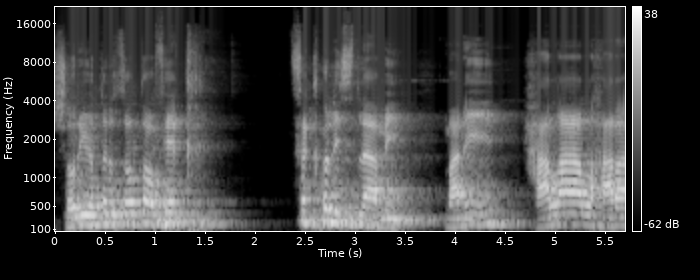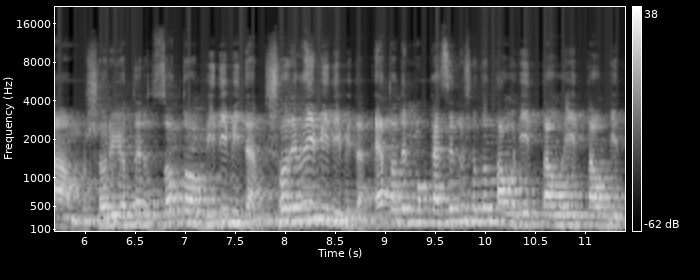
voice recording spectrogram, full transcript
শরীয়তের যত ফেক ফেকুল ইসলামী মানে হালাল, হারাম, শরীয়তের যত বিধিবিধান শরীরই বিধিবিধান, এতদিন মক্কা ছিল শুধু তাওহিদ তাওহিদ তাওহিদ।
